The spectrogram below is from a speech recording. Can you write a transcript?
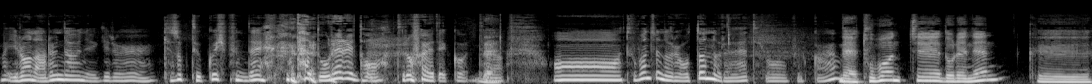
아, 이런 아름다운 얘기를 계속 듣고 싶은데 일단 노래를 더 들어봐야 될 것 같아요. 네. 어, 두 번째 노래 어떤 노래 들어볼까요? 네, 두 번째 노래는 그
